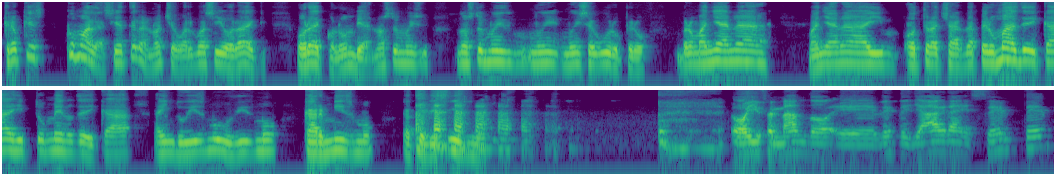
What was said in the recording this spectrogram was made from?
creo que es como a las 7 de la noche o algo así, hora de, hora de Colombia. No estoy muy, no estoy muy, muy, muy seguro, pero, pero mañana, mañana hay otra charla, pero más dedicada a Egipto, menos dedicada a hinduismo, budismo, karmismo, catolicismo. Oye, Fernando, eh, desde ya agradecerte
